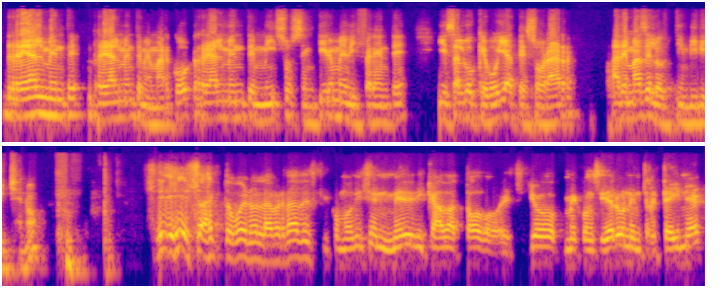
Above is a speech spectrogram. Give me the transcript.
realmente, realmente me marcó, realmente me hizo sentirme diferente y es algo que voy a atesorar, además de lo Timbiriche, ¿no? Sí, exacto. Bueno, la verdad es que como dicen, me he dedicado a todo. Yo me considero un entertainer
